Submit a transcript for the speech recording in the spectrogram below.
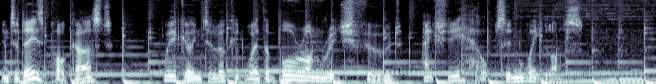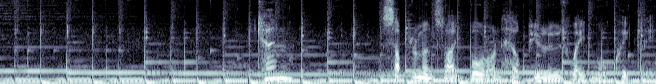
In today's podcast, we're going to look at whether boron rich food actually helps in weight loss. Can supplements like boron help you lose weight more quickly?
